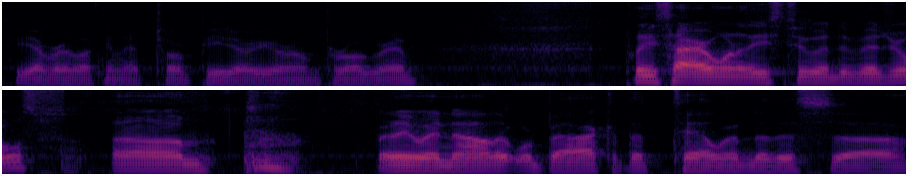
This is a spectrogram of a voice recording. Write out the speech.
If you're ever looking to torpedo your own program, please hire one of these two individuals. Um, but anyway, now that we're back at the tail end of this, uh,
